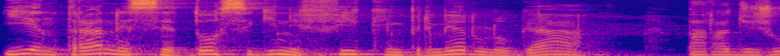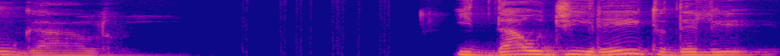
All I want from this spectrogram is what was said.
E entrar nesse setor significa, em primeiro lugar, parar de julgá-lo e dar o direito dele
